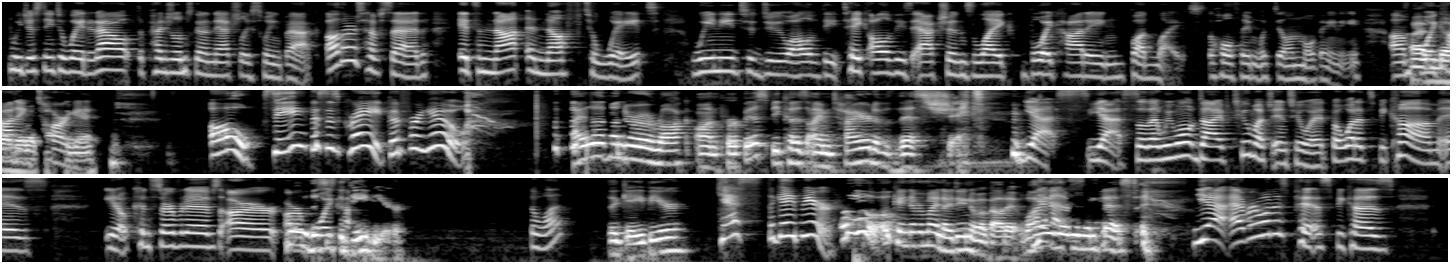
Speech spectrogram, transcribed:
we just need to wait it out. The pendulum's going to naturally swing back. Others have said it's not enough to wait. We need to do all of the take all of these actions like boycotting Bud Light, the whole thing with Dylan Mulvaney, um, I have no idea boycotting Target. Oh, see, this is great. Good for you. I live under a rock on purpose because I'm tired of this shit. yes, yes. So then we won't dive too much into it. But what it's become is, you know, conservatives are are oh, this is the gay beer. the what? The gay beer? Yes, the gay beer. Oh, okay, never mind. I do know about it. Why Yes. is everyone pissed? Yeah, everyone is pissed because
